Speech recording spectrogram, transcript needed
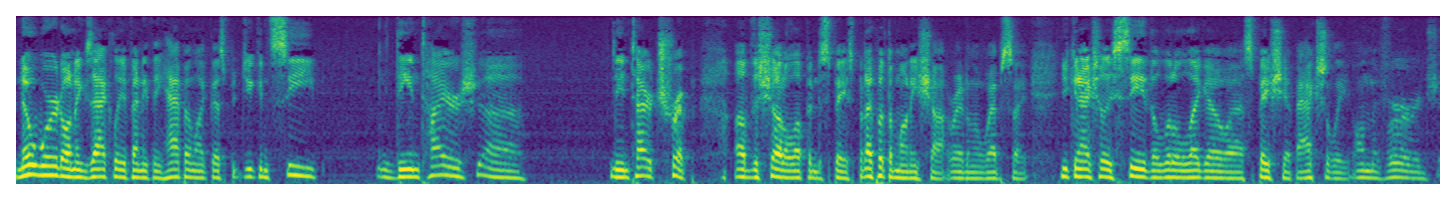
No word on exactly if anything happened like this, but you can see the entire uh, the entire trip of the shuttle up into space. But I put the money shot right on the website. You can actually see the little Lego uh, spaceship actually on the verge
